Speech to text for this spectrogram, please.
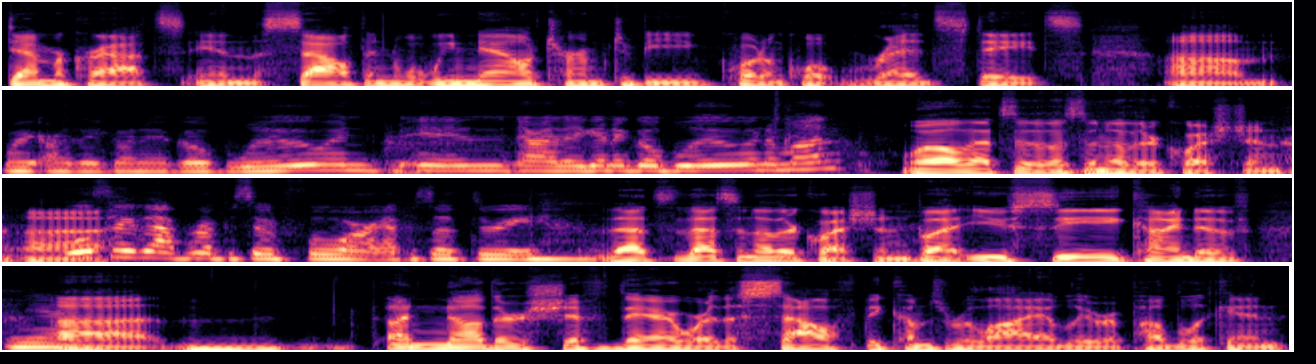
Democrats in the South and what we now term to be quote unquote red states. Um, Wait, are they going to go blue in, in are they going to go blue in a month? well, that's a, that's another question. Uh, We'll save that for episode 4, episode 3. That's that's another question, but you see kind of Yeah. uh, another shift there where the South becomes reliably Republican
